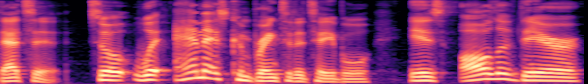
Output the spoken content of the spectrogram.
That's it. So what Amex can bring to the table is all of their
